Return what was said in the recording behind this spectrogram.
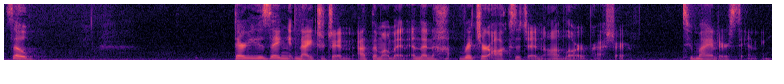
So they're using nitrogen at the moment and then richer oxygen on lower pressure, to my understanding.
